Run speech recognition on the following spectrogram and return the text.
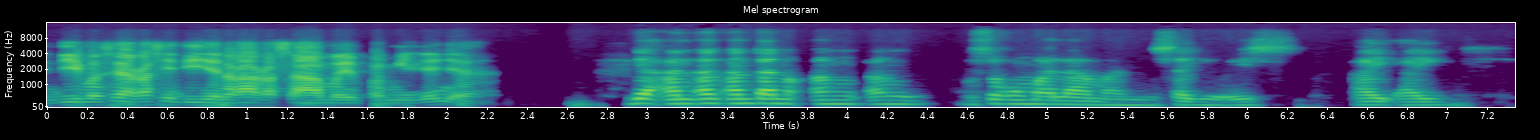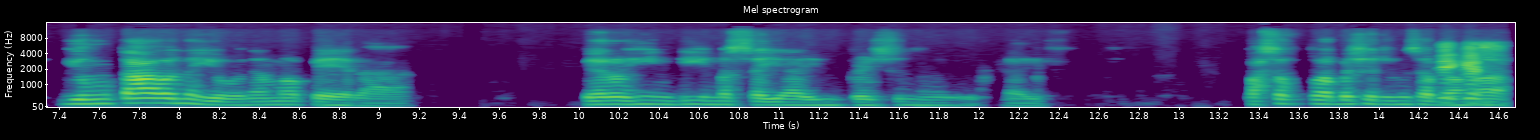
hindi masaya kasi hindi niya nakakasama yung pamilya niya Yeah, ang ang ang, tanong, ang, ang gusto kong malaman sa iyo is ay ay yung tao na yon na mapera pero hindi masaya in personal life. Pasok pa ba siya dun sa mga kasi,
